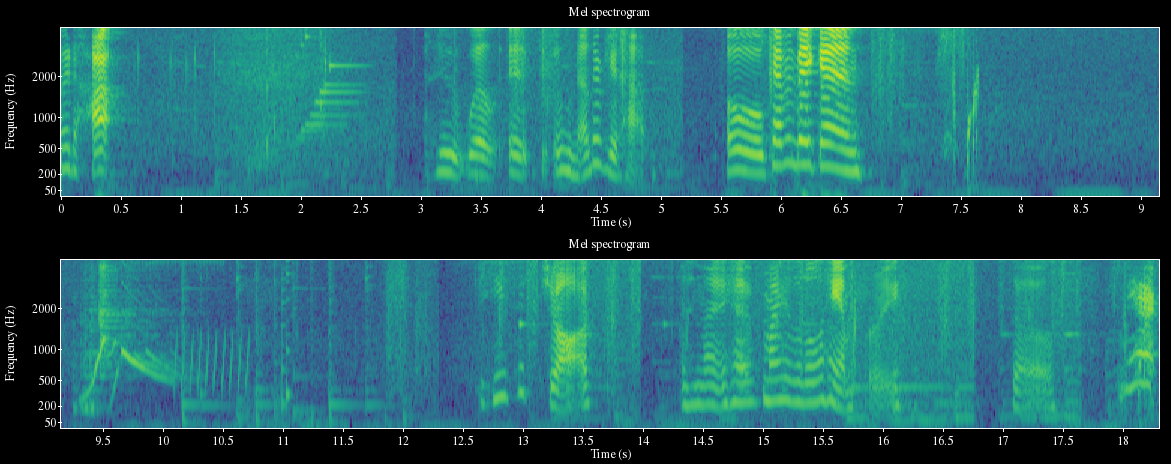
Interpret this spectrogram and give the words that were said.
Good hop. Who will it be? Oh, another good hop. Oh, Kevin Bacon! He's a jock. And I have my little Humphrey. So, yeah.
